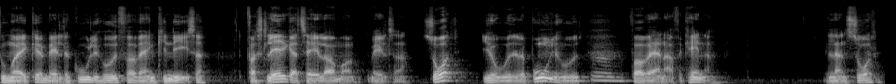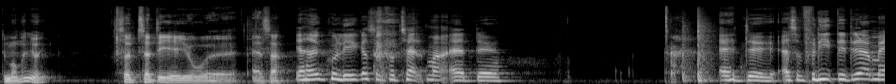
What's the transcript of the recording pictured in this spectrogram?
Du må ikke male dig gul i hovedet for at være en kineser. For slet ikke at tale om at male sig sort i hovedet, eller brun i hovedet, mm. for at være en afrikaner. Eller en sort. Det må man jo ikke. Så, så det er jo, øh, altså... Jeg havde en kollega, som fortalte mig, at... Øh, at øh, altså, fordi det er det der med,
